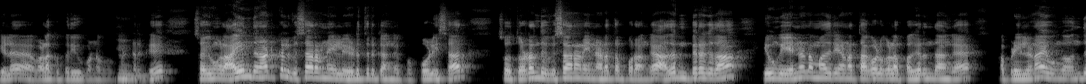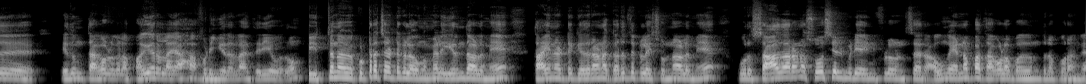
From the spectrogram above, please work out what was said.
கீழே வழக்கு பதிவு பண்ணப்பட்டிருக்கு ஸோ இவங்களை ஐந்து நாட்கள் விசாரணையில் எடுத்திருக்காங்க இப்போ போலீசார் ஸோ தொடர்ந்து விசாரணை நடத்த போறாங்க. அதன் பிறகுதான் இவங்க என்னென்ன மாதிரியான தகவல்களை பகிர்ந்தாங்க? அப்படி இல்லைன்னா இவங்க வந்து எதுவும் தகவல்களை பகிரலையா அப்படிங்கிறதெல்லாம் தெரிய வரும். இத்தனை குற்றச்சாட்டுகள் அவங்க மேல இருந்தாலுமே தாய்நாட்டுக்கு எதிரான கருத்துக்களை சொன்னாலுமே ஒரு சாதாரண சோஷியல் மீடியா இன்ஃப்ளூயன்சர் அவங்க என்னப்பா தகவலை பகிர்ந்துட போறாங்க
